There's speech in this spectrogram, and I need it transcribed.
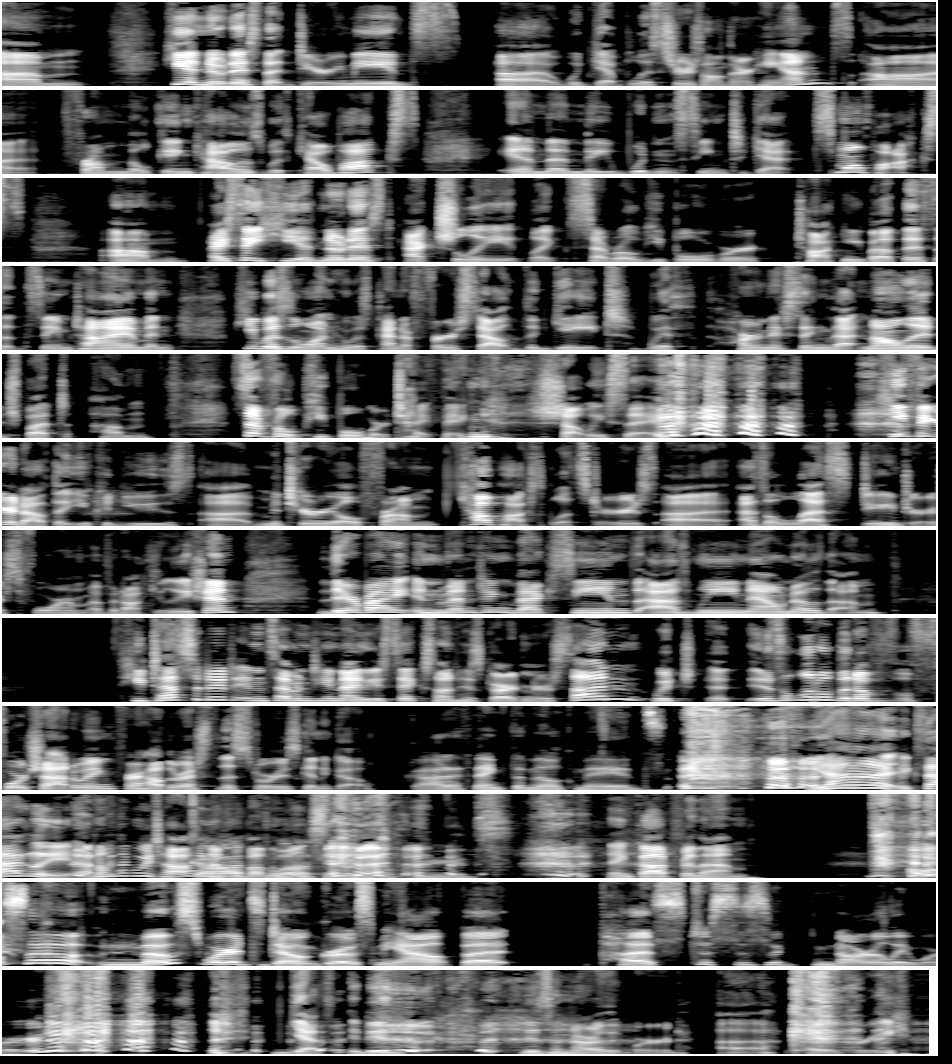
Um, he had noticed that dairy maids uh, would get blisters on their hands uh, from milking cows with cowpox, and then they wouldn't seem to get smallpox. Um, I say he had noticed, actually, like several people were talking about this at the same time, and he was the one who was kind of first out the gate with harnessing that knowledge, but um, several people were typing, shall we say. he figured out that you could use uh, material from cowpox blisters uh, as a less dangerous form of inoculation, thereby inventing vaccines as we now know them. He tested it in 1796 on his gardener's son, which is a little bit of foreshadowing for how the rest of the story is going to go. Gotta thank the milkmaids. yeah, exactly. I don't think we talk God enough about the bless the milkmaids. milkmaids. Thank God for them. also, most words don't gross me out, but pus just is a gnarly word. yes, it is. It is a gnarly word. Uh, I agree.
